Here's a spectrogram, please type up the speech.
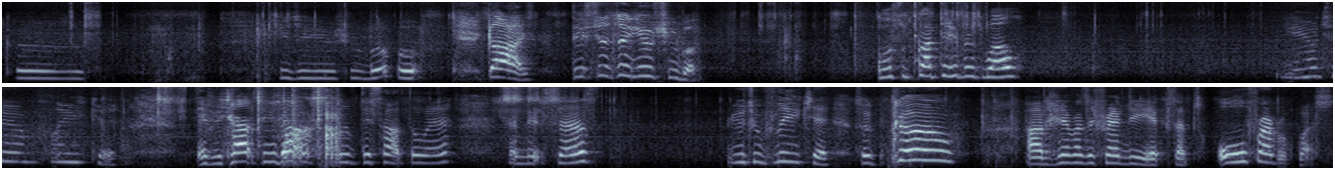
Because he's a YouTuber, but guys, this is a YouTuber. Go subscribe to him as well. YouTube Fleeky. If you can't see that, I'll move this out the way. And it says YouTube Fleeky. So go add him as a friend. He accepts all friend requests.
